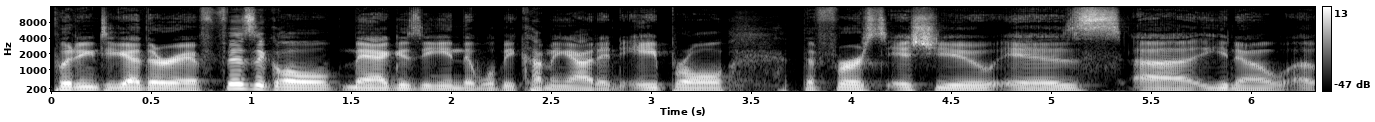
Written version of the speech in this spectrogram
putting together a physical magazine that will be coming out in April. The first issue is, uh, you know, uh,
